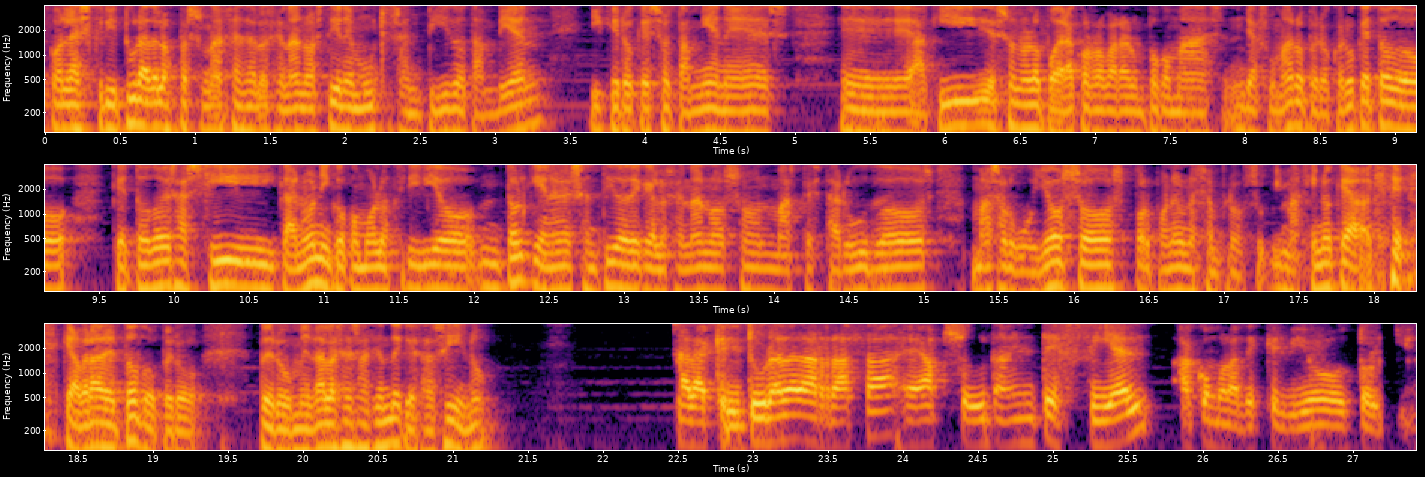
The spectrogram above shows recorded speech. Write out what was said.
con la escritura de los personajes de los enanos tiene mucho sentido también y creo que eso también es eh, aquí eso no lo podrá corroborar un poco más Yasumaro pero creo que todo que todo es así canónico como lo escribió Tolkien en el sentido de que los enanos son más testarudos más orgullosos por poner un ejemplo imagino que, que, habrá de todo pero pero me da la sensación de que es así no la escritura de la raza es absolutamente fiel a como la describió Tolkien.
